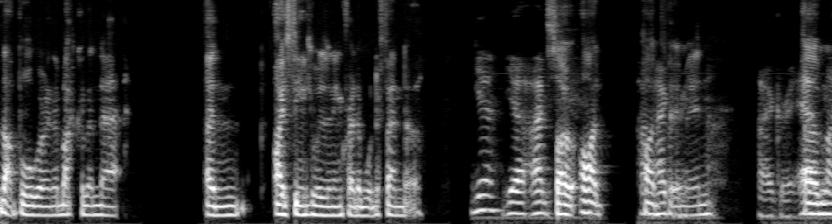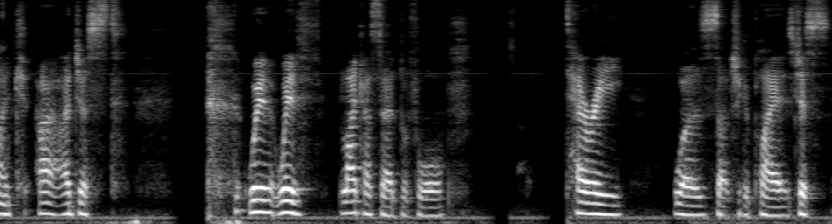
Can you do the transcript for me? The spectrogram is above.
that ball going in the back of the net. And I think he was an incredible defender. Yeah, yeah. I'm, So I'd, I- I'd I put him in. I agree. Um, like I, I just with with like I said before, Terry was such a good player. It's just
